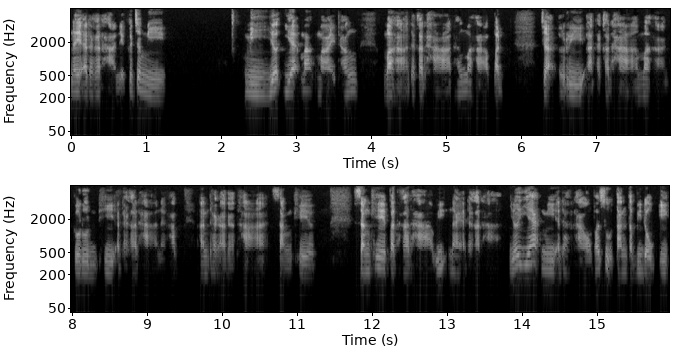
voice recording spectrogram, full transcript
ในอัตถกถาเนี่ยก็จะมีมีเยอะแยะมากมายทั้งมหาอัตถกถา ทั้งมหาปัจจรีอัตถกถา มหากรุณทีอัตถกถานะครับ อันทกอัตถกถาสังเคสังเคปัตถกถาวิในอัตถกถา เยอะแยะมีอัตถกถาของพระสุตันตปิฎกอีก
